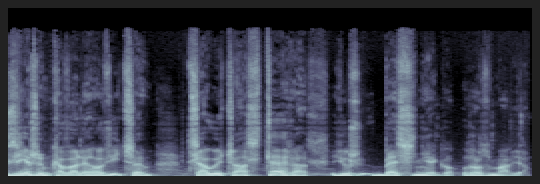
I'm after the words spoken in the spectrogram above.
Z Jerzym Kawalerowiczem cały czas teraz, już bez niego rozmawiam.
